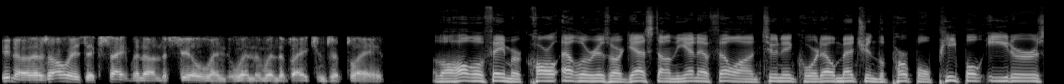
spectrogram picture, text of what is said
you know, there's always excitement on the field when when when the Vikings are playing. The Hall of Famer Carl Eller is our guest on the NFL on TuneIn. Kordell mentioned the Purple People Eaters,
